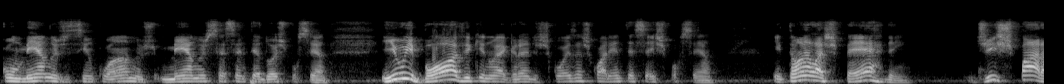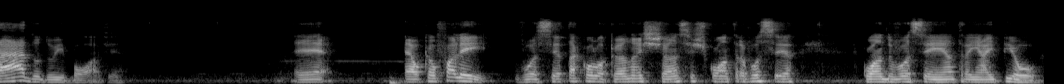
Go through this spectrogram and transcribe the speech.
com menos de 5 anos, menos 62%. E o IBOV, que não é grandes coisas, 46%. Então elas perdem disparado do Ibov. É, é o que eu falei. Você está colocando as chances contra você quando você entra em IPO.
